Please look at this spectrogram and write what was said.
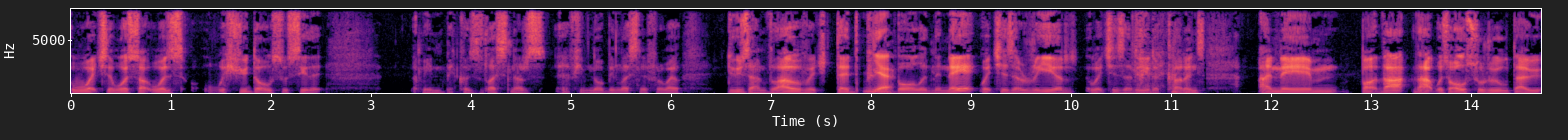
which there was was we should also see that. I mean, because listeners, if you've not been listening for a while, Dusan Vlahovic did put yeah. the ball in the net, which is a rare, which is a rare occurrence. And um, but that that was also ruled out.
